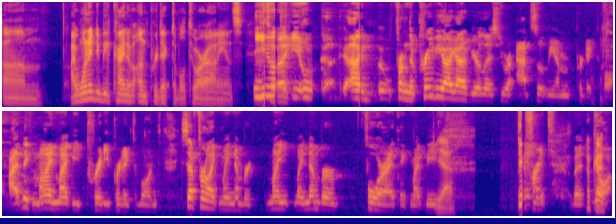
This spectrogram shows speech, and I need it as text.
Um, I wanted to be kind of unpredictable to our audience. You, So- uh, you uh, from the preview I got of your list, you were absolutely unpredictable. I think mine might be pretty predictable, and, except for like my number, my my number four, I think might be Yeah. different. But Okay. go on.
